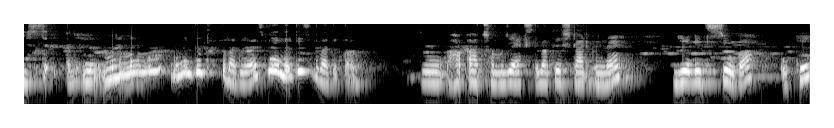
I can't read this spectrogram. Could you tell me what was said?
इससे मैंने गलती से दबा दिया। इसमें गलती से दबा देता हूँ। तो हाँ अच्छा मुझे एक्स दबा के स्टार्ट करना है। ये लीड से होगा ओके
